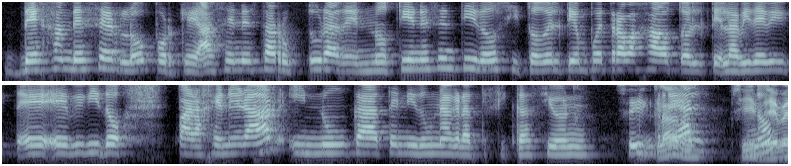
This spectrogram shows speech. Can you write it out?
dejan de serlo porque hacen esta ruptura de no tiene sentido si todo el tiempo he trabajado, toda la vida he, vivido para generar y nunca ha tenido una gratificación sí, claro. Sí, debe,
